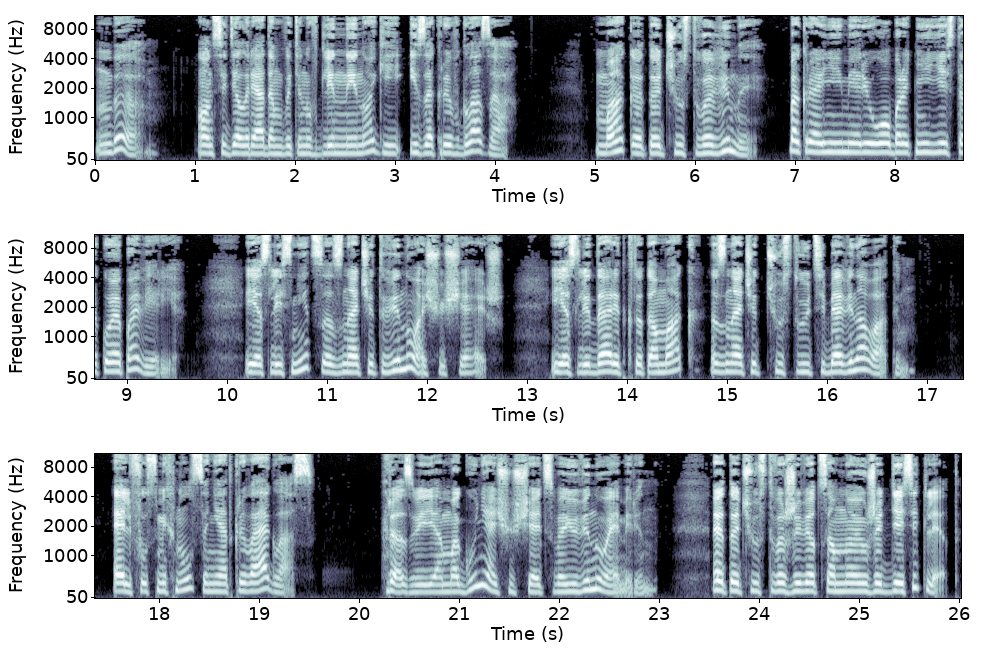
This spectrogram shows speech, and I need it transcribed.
Да. Он сидел рядом, вытянув длинные ноги и закрыв глаза. Маг — это чувство вины. По крайней мере, у оборотней есть такое поверье. Если снится, значит, вину ощущаешь. Если дарит кто-то маг, значит, чувствует себя виноватым. Эльф усмехнулся, не открывая глаз. «Разве я могу не ощущать свою вину, Эмерин? Это чувство живет со мной уже десять лет».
